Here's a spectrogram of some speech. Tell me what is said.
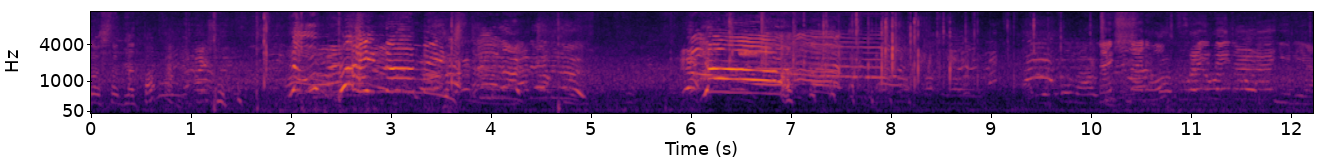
Oh, zoals dat met papa. Ja, op Bijna, Mees! En eruit, en eruit! Ja! Meisje bij de hond, ga je mee naar Julia.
